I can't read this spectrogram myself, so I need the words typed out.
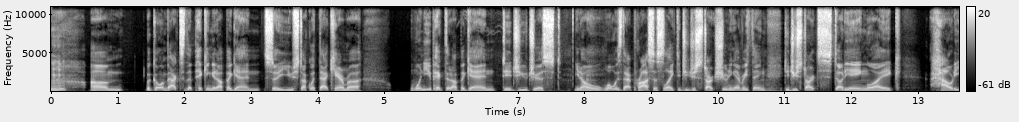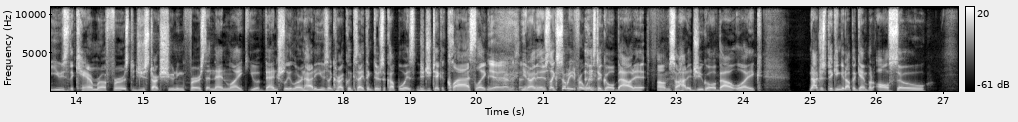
Um, but going back to the picking it up again, so you stuck with that camera. When you picked it up again, did you just you know what was that process like? Did you just start shooting everything? Mm-hmm. Did you start studying like? How to use the camera first? Did you start shooting first and then like you eventually learn how to use it correctly? Because I think there's a couple ways. Did you take a class? Like, Yeah, you know, I mean, there's like so many different ways to go about it. Um, so how did you go about like not just picking it up again, but also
